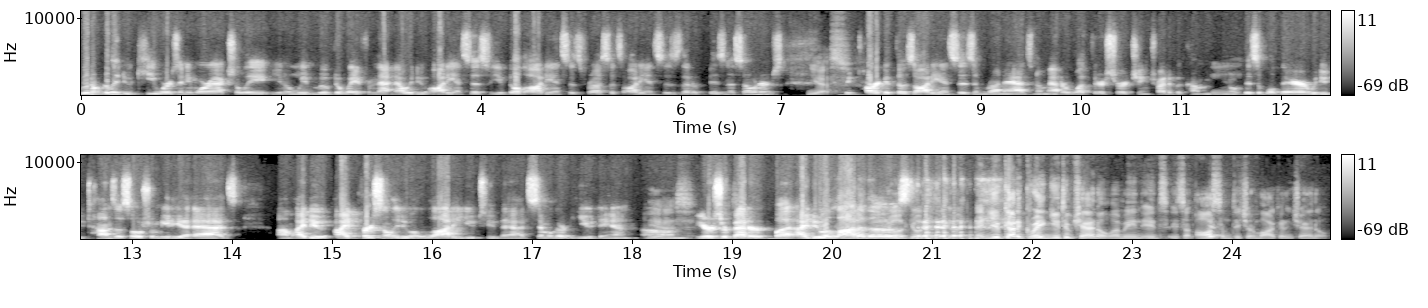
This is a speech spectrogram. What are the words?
we don't really do keywords anymore. Actually, you know, mm. we've moved away from that. Now we do audiences. So you build audiences. For us, it's audiences that are business owners. Yes. We target those audiences and run ads no matter what they're searching. Try to become, mm. you know, mm. visible there. We do tons of social media ads. Um, I do. I personally do a lot of YouTube ads, similar to you, Dan. Um, yes. Yours are better, but I do a lot of those. Good, good, good. and you've got a great YouTube channel. I mean, it's it's an awesome yeah. digital marketing channel.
